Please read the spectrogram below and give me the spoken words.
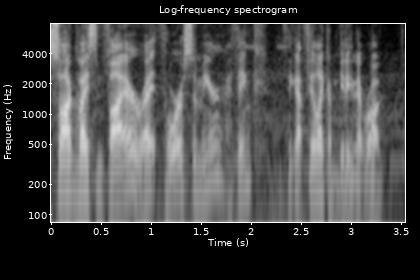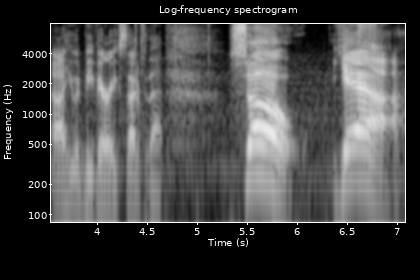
Song of Ice and Fire, right? Thoros of Myr, I think. I think I feel like I'm getting that wrong. Uh, he would be very excited for that. So, yeah.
